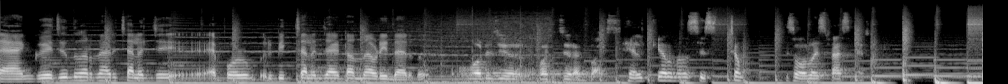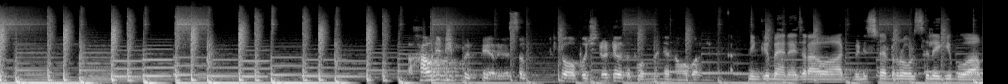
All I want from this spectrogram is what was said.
ലാംഗ്വേജ് എന്ന് പറഞ്ഞ ഒരു ചലഞ്ച് എപ്പോഴും ഒരു ബിഗ് ചലഞ്ച് ആയിട്ട് അന്ന് അവിടെ ഉണ്ടായിരുന്നു. What is your what's your advice? healthcare എന്ന system is always fascinating how do you prepare yourself എനിക്ക് ഓപ്പർച്യൂണിറ്റി വന്നപ്പോൾ ഒന്നും ഞാൻ നോ പറഞ്ഞിട്ടില്ല. നിങ്ങൾക്ക് മാനേജർ ആവാം അഡ്മിനിസ്ട്രേറ്റർ റോൾസിലേക്ക് പോവാം.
